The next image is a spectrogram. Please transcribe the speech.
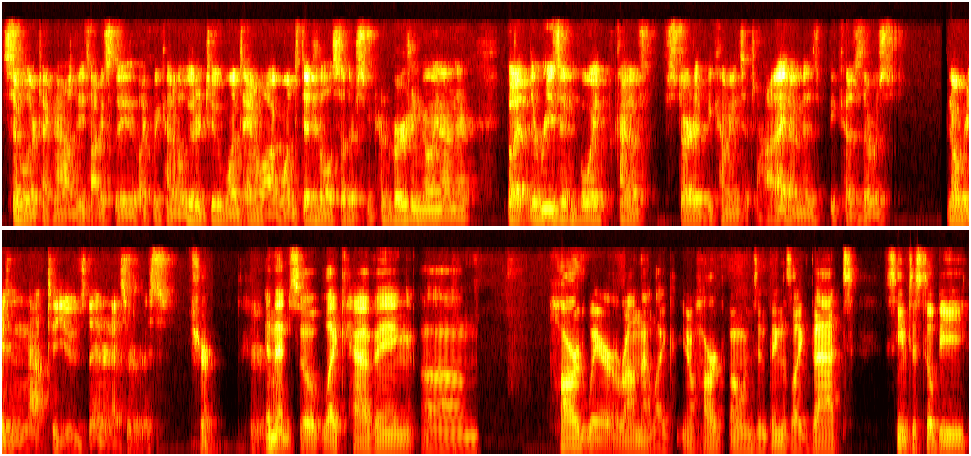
similar technologies. Obviously, like we kind of alluded to, one's analog, one's digital, so there's some conversion going on there. But the reason VoIP kind of started becoming such a hot item is because there was no reason not to use the internet service. Sure. And then so like having um, hardware around that, like you know, hard phones and things like that, seem to still be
